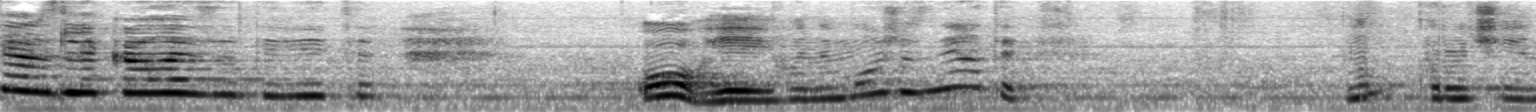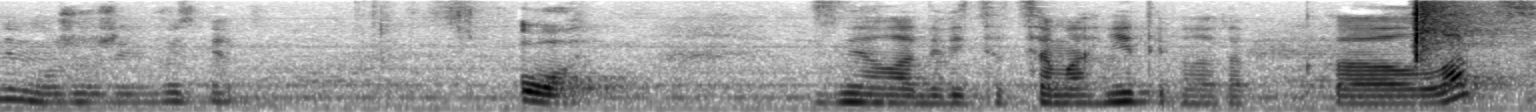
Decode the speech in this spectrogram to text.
Я злякалася, дивіться. О, я його не можу зняти. Ну, коротше, я не можу вже його зняти. О! Зняла, дивіться, це магніт, і воно так клац.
